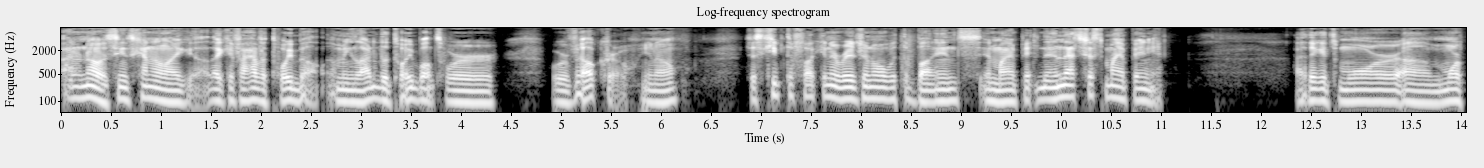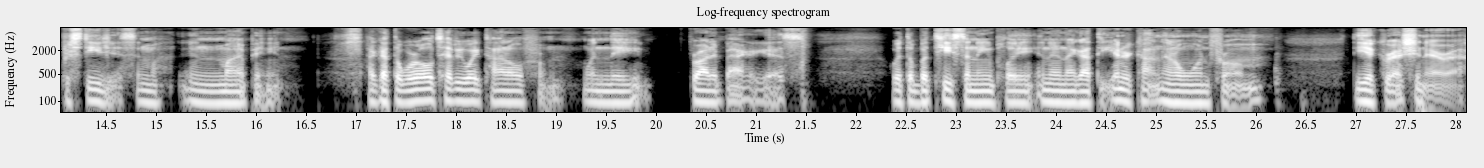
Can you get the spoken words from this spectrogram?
I don't know. It seems kind of like like if I have a toy belt. I mean, a lot of the toy belts were were Velcro. You know, just keep the fucking original with the buttons. In my opinion, and that's just my opinion. I think it's more um, more prestigious in my in my opinion. I got the world's heavyweight title from when they brought it back, I guess, with the Batista nameplate, and then I got the Intercontinental one from the Aggression era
